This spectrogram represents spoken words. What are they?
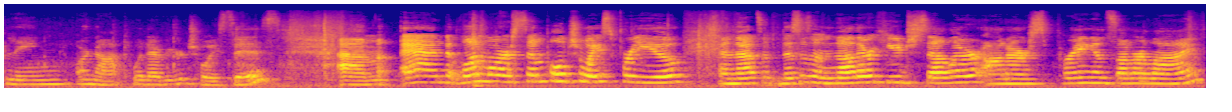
bling or not, whatever your choice is. Um, and one more simple choice for you, and that's this is another huge seller on our spring and summer line.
